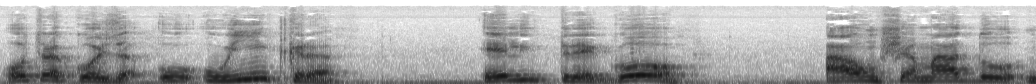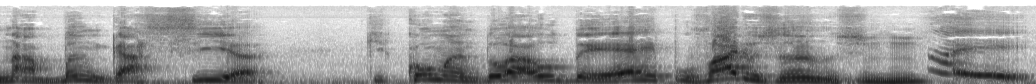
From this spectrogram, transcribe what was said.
Outra coisa, o, o INCRA, ele entregou a um chamado Naban Garcia, que comandou a UDR por vários anos. Uhum. Aí,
